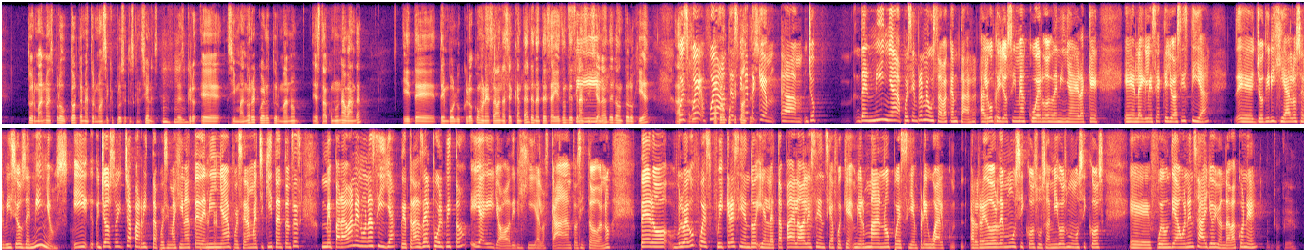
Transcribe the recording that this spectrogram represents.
tu hermano es productor también, tu hermano el que produce tus canciones. Entonces, creo, eh, si mal no recuerdo, tu hermano estaba como en una banda y te, te involucró como en esa banda a ser cantante. ¿no? Entonces ahí es donde Sí. transicionas de la odontología. a- Pues a la- fue, fue ¿o un antes, fíjate antes? que am, yo de niña, pues siempre me gustaba cantar. Algo que yo sí me acuerdo de niña era que en la iglesia que yo asistía, eh, yo dirigía los servicios de niños y yo soy chaparrita, pues imagínate de niña, pues era más chiquita, entonces me paraban en una silla detrás del púlpito y ahí yo dirigía los cantos y todo, ¿no? Pero luego pues fui creciendo y en la etapa de la adolescencia fue que mi hermano pues siempre igual, alrededor de músicos, sus amigos músicos, eh, fue un día a un ensayo, yo andaba con él.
